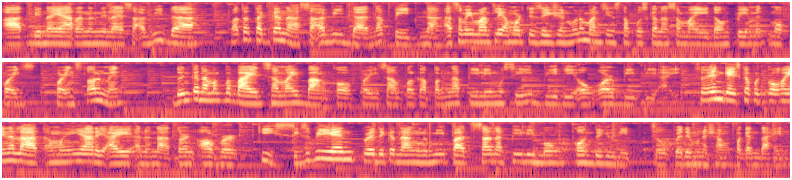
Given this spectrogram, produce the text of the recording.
at binayaran na nila sa Avida, matatag ka na sa Avida na paid na. At sa may monthly amortization mo naman since tapos ka na sa may down payment mo for for installment, doon ka na magbabayad sa may bangko. For example, kapag napili mo si BDO or BPI. So, yun guys, kapag okay na lahat, ang mangyayari ay ano na, turnover keys. Ibig sabihin, pwede ka nang lumipat sa napili mong condo unit. So, pwede mo na siyang pagandahin.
